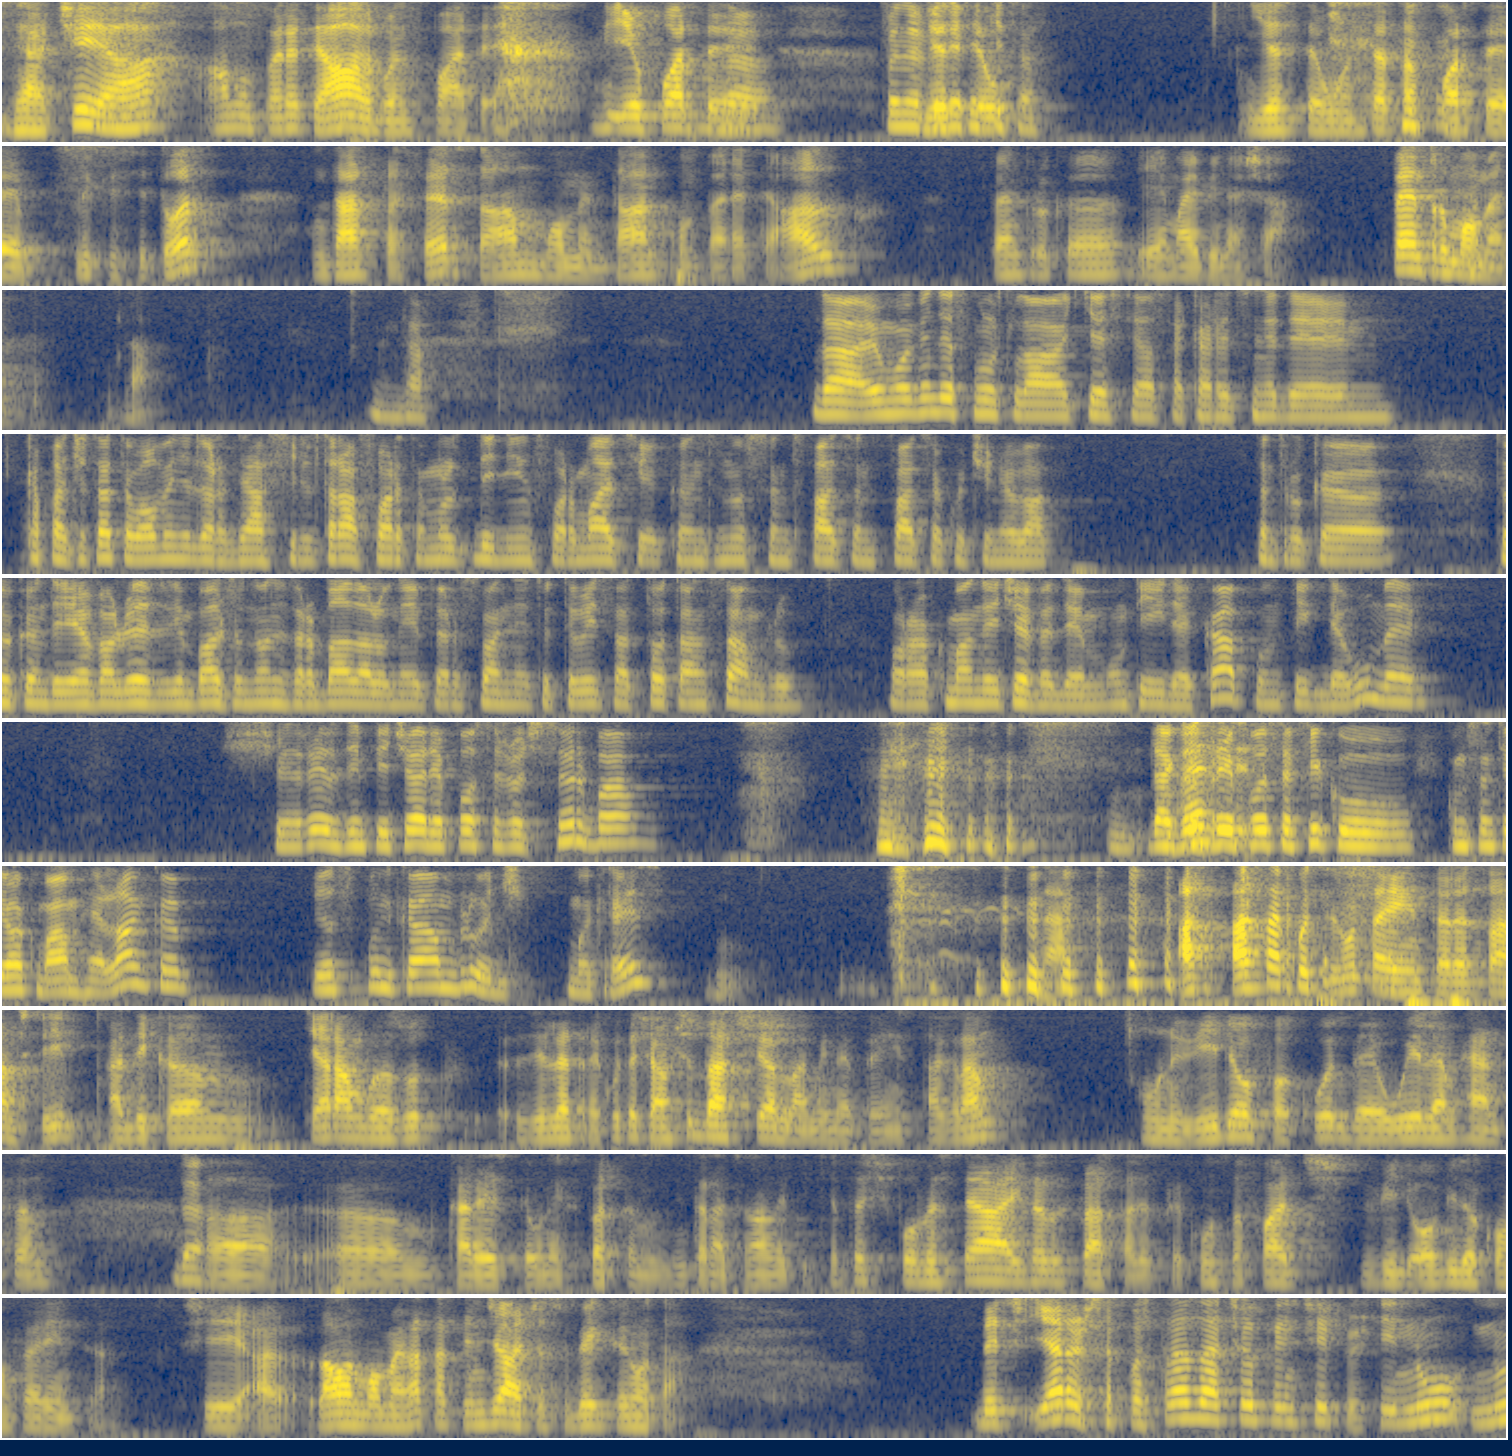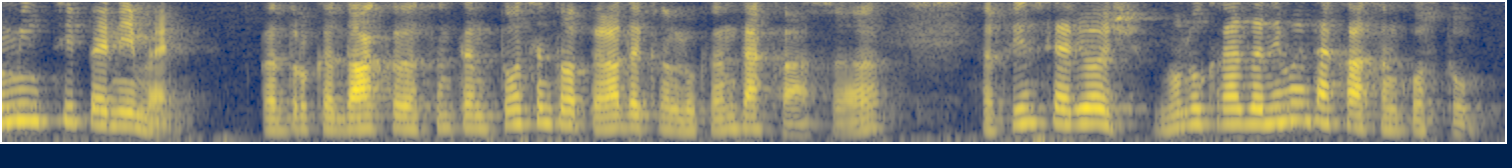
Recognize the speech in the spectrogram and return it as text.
De aceea am un perete alb în spate. E foarte... Da. Până vine este, un, este un setup foarte plictisitor, dar prefer să am momentan un perete alb pentru că e mai bine așa. Pentru moment. Da. Da. Da, eu mă gândesc mult la chestia asta care ține de capacitatea oamenilor de a filtra foarte mult din informație când nu sunt față în față cu cineva. Pentru că tu când îi evaluezi limbajul non-verbal al unei persoane, tu te uiți la tot ansamblu. Ori acum noi ce vedem? Un pic de cap, un pic de umeri și în rest din picioare poți să joci sârbă. Dacă Vezi... vrei poți să fii cu, cum sunt eu acum, am helancă, eu spun că am blugi. Mă crezi? Da. Asta, asta cu ținuta e interesant, știi? Adică chiar am văzut zilele trecute și am și dat share la mine pe Instagram un video făcut de William Hansen, da. uh, uh, care este un expert în internațional etichetă și povestea exact despre asta, despre cum să faci video, o videoconferință. Și uh, la un moment dat atingea acest subiect ținuta. Deci, iarăși, se păstrează acel principiu, știi? Nu, nu minți pe nimeni. Pentru că dacă suntem toți într-o perioadă când lucrăm de acasă, să fim serioși, nu lucrează nimeni de acasă în costum.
